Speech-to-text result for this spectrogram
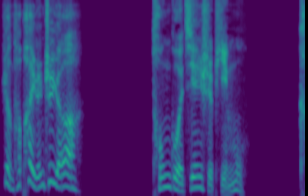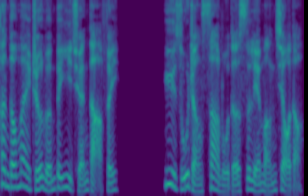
让他派人支援啊！通过监视屏幕，看到麦哲伦被一拳打飞，狱组长萨鲁德斯连忙叫道：“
